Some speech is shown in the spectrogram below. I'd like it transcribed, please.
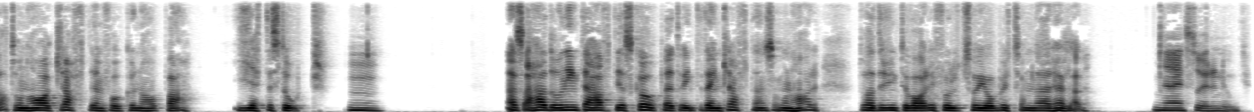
för att hon har kraften för att kunna hoppa jättestort. Mm. Alltså hade hon inte haft det scopet och inte den kraften som hon har, då hade det inte varit fullt så jobbigt som det är heller. Nej, så är det nog.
